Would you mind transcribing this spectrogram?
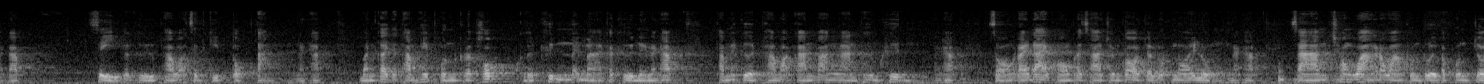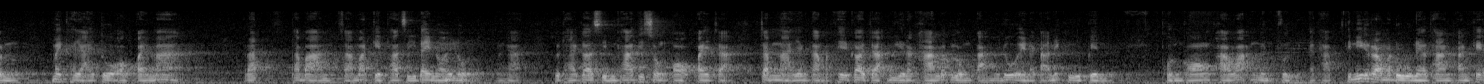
นะครับสี่ก็คือภาวะเศรษฐกิจตกต่ำนะครับ มันก็จะทำให้ผลกระทบเกิดขึ้นได้มาก็คือหนึ่งนะครับทำให้เกิดภาวะการว่างงานเพิ่มขึ้นนะครับสองรายได้ของประชาชนก็จะลดน้อยลงนะครับสามช่องว่างระหว่างคนรวยกับคนจน ไม่ขยายตัวออกไปมาก รัฐบาลสามารถเก็บภาษีได้น้อยลงนะครับสุดท้ายก็สินค้าที่ส่งออกไปจะจำหน่ายยังต่างประเทศก็จะมีราคาลดลงตามไปด้วยนะครับนี่คือเป็นผลของภาวะเงินฝืดนะครับ ทีนี้เรามาดูแนวทางการแก้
